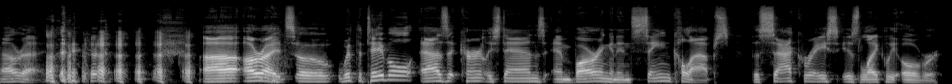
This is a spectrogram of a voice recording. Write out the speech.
All right. uh, all right. So, with the table as it currently stands, and barring an insane collapse, the sack race is likely over.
